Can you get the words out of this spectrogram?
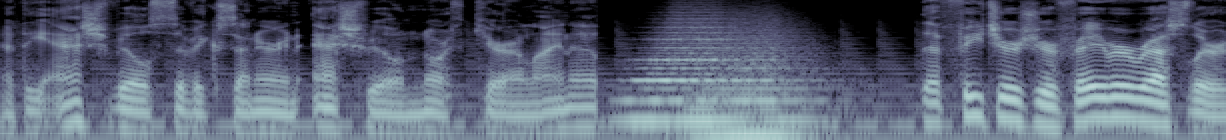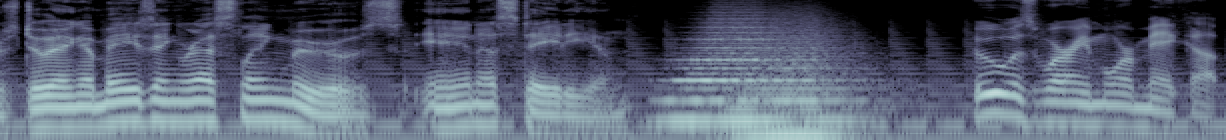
at the Asheville Civic Center in Asheville, North Carolina. That features your favorite wrestlers doing amazing wrestling moves in a stadium. Who was wearing more makeup,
